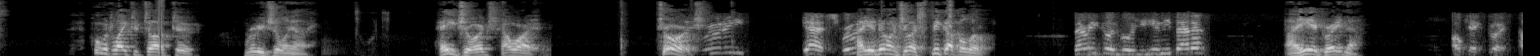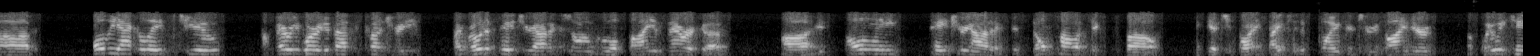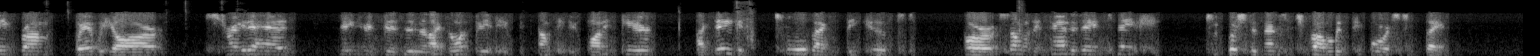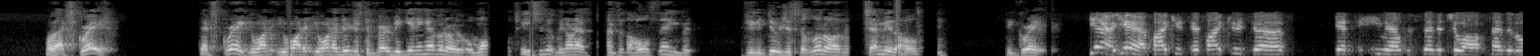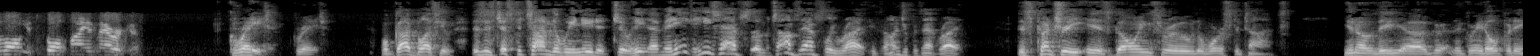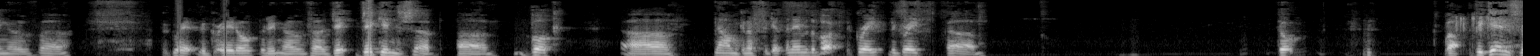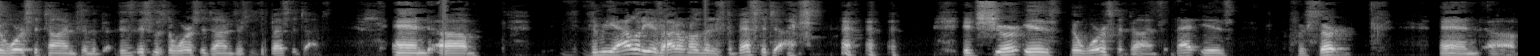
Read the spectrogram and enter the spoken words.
Who would like to talk to rudy giuliani? Hey george how are you? George. Rudy? Yes, Rudy. how you doing george? Speak up a little Very good, Rudy. You hear me better? i hear great now Okay, good. Uh, all the accolades to you. I'm very worried about the country. I wrote a patriotic song called Buy America. Uh, it's only patriotic. There's no politics involved. It gets right, right to the point. It's a reminder of where we came from, where we are, straight ahead, patriotism, and I thought maybe it's something you'd want to hear. I think it's a tool that can be used for some of the candidates maybe to push the message forward before it's too late. Well, that's great. That's great. You want you want to, you want to do just the very beginning of it or one piece of it? We don't have time for the whole thing, but if you could do just a little of it, send me the whole thing. Be great. Yeah, yeah. If I could, if I could uh, get the email to send it to, I'll send it along. It's called My America. Great, great. Well, God bless you. This is just the time that we need it too. He, I mean, he, he's absolutely, Tom's absolutely right. He's 100% right. This country is going through the worst of times. You know, the, uh, gr- the great opening of, uh, the great, the great opening of, uh, Dick, Dickens, uh, uh, book. Uh, now I'm going to forget the name of the book. The great, the great, um, the, well, it begins the worst of times, and the, this, this was the worst of times. This was the best of times, and um, the reality is, I don't know that it's the best of times. it sure is the worst of times. That is for certain. And uh,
